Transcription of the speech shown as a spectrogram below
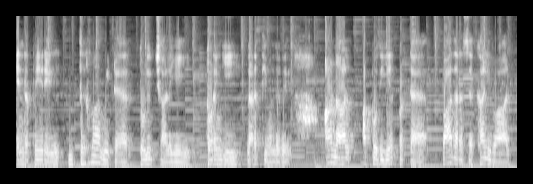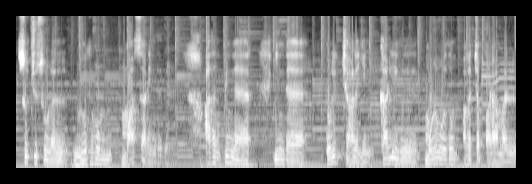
என்ற பெயரில் தெர்மாமீட்டர் தொழிற்சாலையை தொடங்கி நடத்தி வந்தது. ஆனால் அப்போது ஏற்பட்ட பாதரச கழிவால் சுற்றுச்சூழல் மிகவும் மாசு அடைந்தது அதன் பின்னர் இந்த தொழிற்சாலையின் கழிவு முழுவதும் அகற்றப்படாமல்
